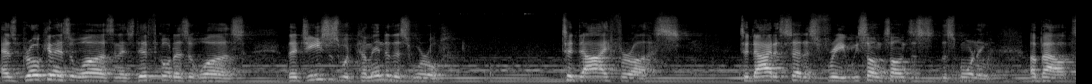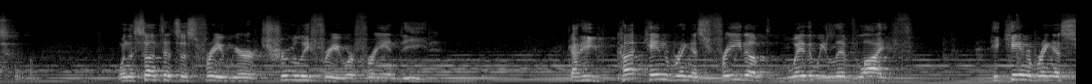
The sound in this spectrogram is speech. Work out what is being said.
as broken as it was and as difficult as it was, that Jesus would come into this world to die for us, to die to set us free. We sung songs this, this morning about when the Son sets us free, we are truly free. We're free indeed. God, He came to bring us freedom to the way that we live life. He came to bring us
